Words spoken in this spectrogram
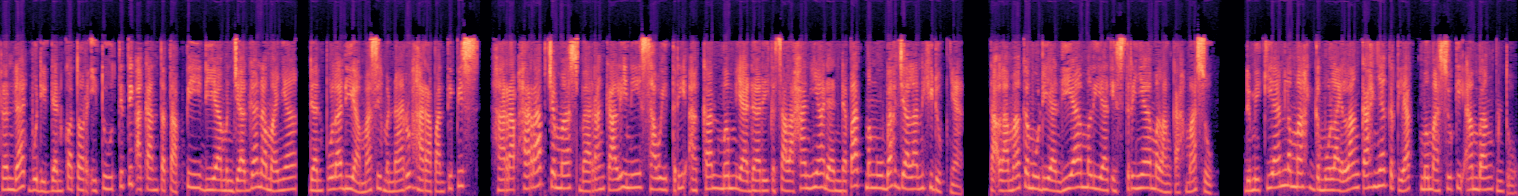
rendah budi dan kotor itu titik akan tetapi dia menjaga namanya, dan pula dia masih menaruh harapan tipis, harap-harap cemas barangkali ini Sawitri akan menyadari kesalahannya dan dapat mengubah jalan hidupnya. Tak lama kemudian dia melihat istrinya melangkah masuk. Demikian lemah gemulai langkahnya ketiak memasuki ambang pintu.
